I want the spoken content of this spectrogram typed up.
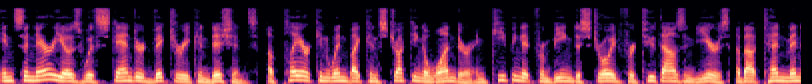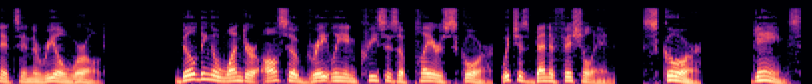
In scenarios with standard victory conditions, a player can win by constructing a wonder and keeping it from being destroyed for 2000 years about 10 minutes in the real world. Building a wonder also greatly increases a player's score, which is beneficial in «score» games.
